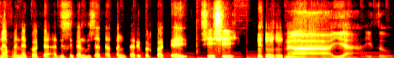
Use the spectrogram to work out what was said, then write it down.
namanya godaan itu kan bisa datang dari berbagai sisi. Nah iya itu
